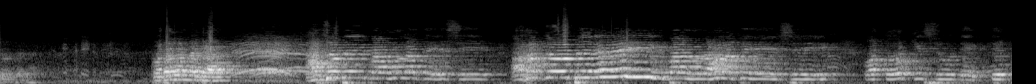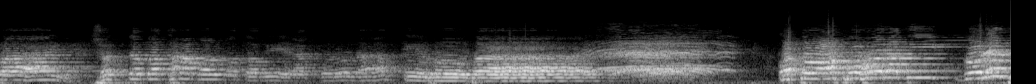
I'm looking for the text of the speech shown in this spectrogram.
চলবে না। কথা বল না আজবে বাংলাদেশে আজবে বাংলাদেশে। কত কিছু দেখতে পাই। সত্য কথা বলব তবে রাগ করো না কেহ কত অপরাধী গড়েছে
